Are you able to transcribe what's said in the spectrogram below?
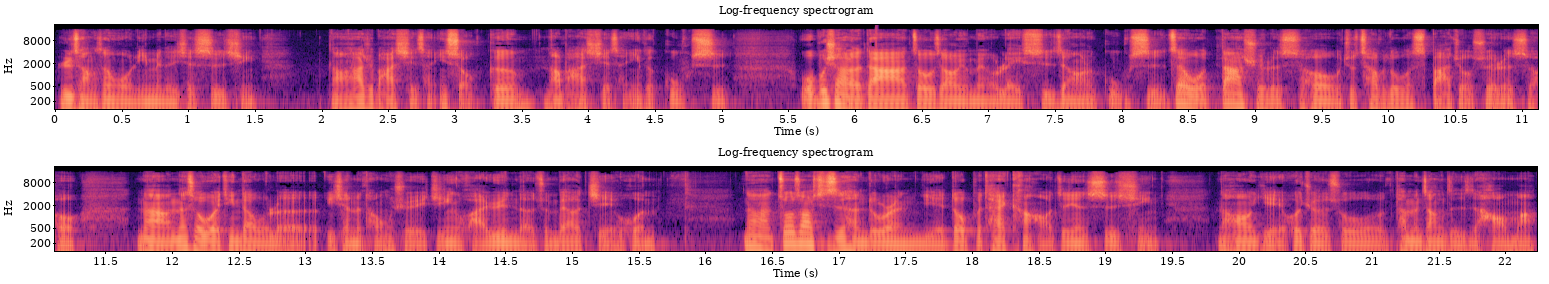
日常生活里面的一些事情。然后他就把它写成一首歌，然后把它写成一个故事。我不晓得大家周遭有没有类似这样的故事。在我大学的时候，就差不多十八九岁的时候，那那时候我也听到我的以前的同学已经怀孕了，准备要结婚。那周遭其实很多人也都不太看好这件事情，然后也会觉得说他们这样子好吗？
